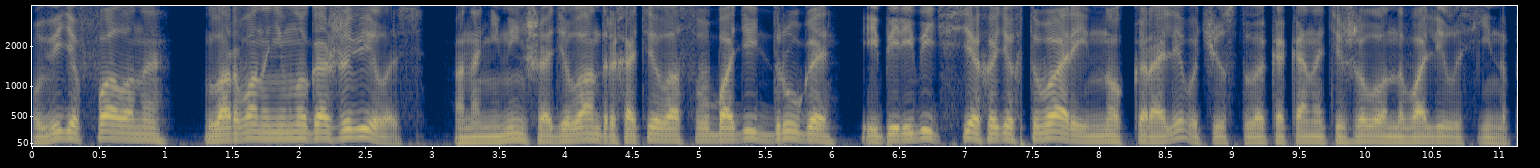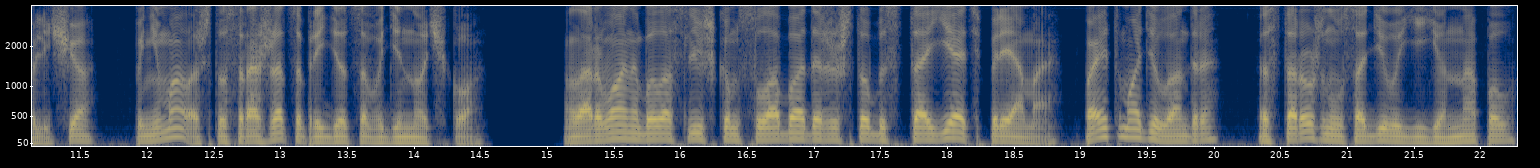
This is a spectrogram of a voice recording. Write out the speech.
Увидев Фалана, Ларвана немного оживилась. Она не меньше Адиландры хотела освободить друга и перебить всех этих тварей, но королева, чувствуя, как она тяжело навалилась ей на плечо, понимала, что сражаться придется в одиночку. Ларвана была слишком слаба даже чтобы стоять прямо, поэтому Адиландра осторожно усадила ее на пол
